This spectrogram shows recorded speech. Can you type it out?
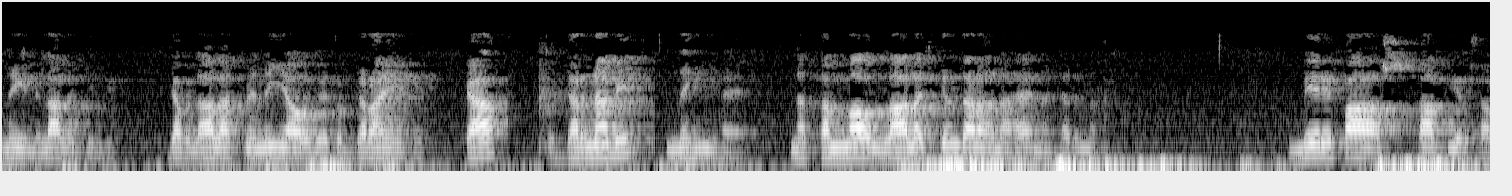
نہیں، لالچ دیں گے۔ جب لالچ میں نہیں آؤ گے تو ڈرائیں گے۔ کیا؟ تو ڈرنا بھی نہیں ہے۔ نہ تما اور لالچ کے اندر آنا ہے، نہ ڈرنا ہے۔ میرے پاس کافی عرصہ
